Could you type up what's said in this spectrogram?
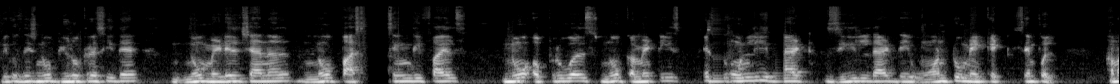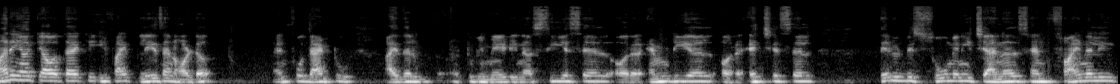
because there's no bureaucracy there, no middle channel, no passing the files, no approvals, no committees. It's only that zeal that they want to make it simple. हमारे यहाँ क्या होता है कि if I place an order and for that to either to be made in a CSL or a MDL or a HSL, there will be so many channels and finally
